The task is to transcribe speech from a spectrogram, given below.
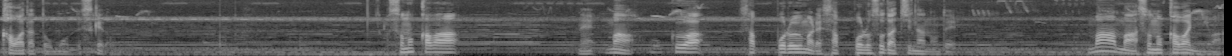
川だと思うんですけど。その川ねまあ僕は札幌生まれ札幌育ちなのでまあまあその川には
